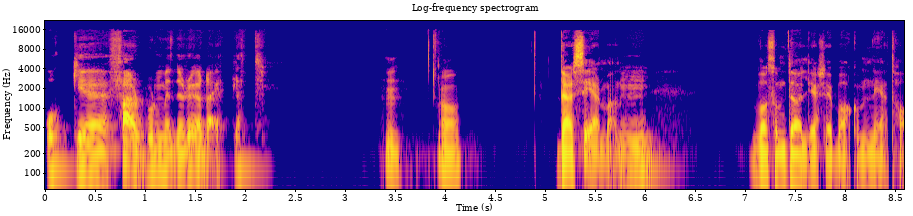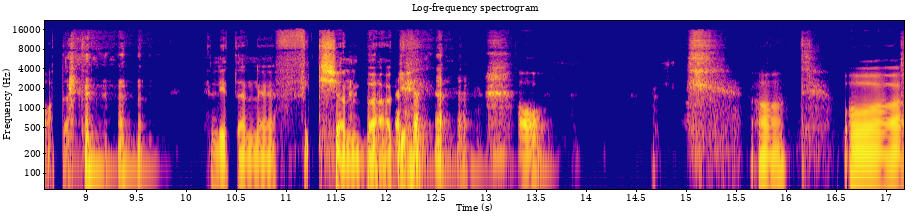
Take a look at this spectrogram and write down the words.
och uh, Farbrorn med det röda äpplet. Hmm. Ja, där ser man mm. vad som döljer sig bakom näthatet. en liten uh, fictionbög. ja. Ja, och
